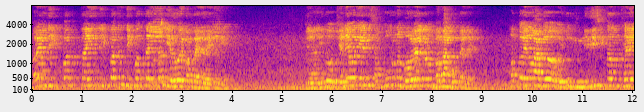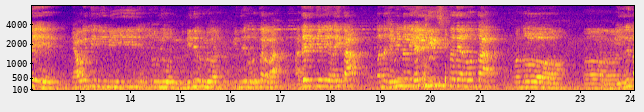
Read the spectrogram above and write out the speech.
ಬರೀ ಒಂದು ಇಪ್ಪತ್ತೈದು ಇಪ್ಪತ್ತರಿಂದ ಇಪ್ಪತ್ತೈದು ಟನ್ ಇಳುವರಿ ಬರ್ತಾ ಇದೆ ರೈತರಿಗೆ ಇದು ಜನವರಿಯಲ್ಲಿ ಸಂಪೂರ್ಣ ಬೋರ್ವೆಲ್ಗಳು ಬಂದ್ ಹೋಗ್ತಾ ಇದೆ ಮತ್ತು ಏನೋ ಅದು ಇದು ನಿಧಿ ಸಿಗ್ತದೆ ಅಂತ ಹೇಳಿ ಯಾವ ರೀತಿ ನಿಧಿ ಹುಡುಕ್ತಾರಲ್ಲ ಅದೇ ರೀತಿಯಲ್ಲಿ ರೈತ ತನ್ನ ಜಮೀನಿನಲ್ಲಿ ಎಲ್ಲಿ ನೀರು ಸಿಗ್ತದೆ ಅನ್ನುವಂತ ಒಂದು ಇದರಿಂದ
